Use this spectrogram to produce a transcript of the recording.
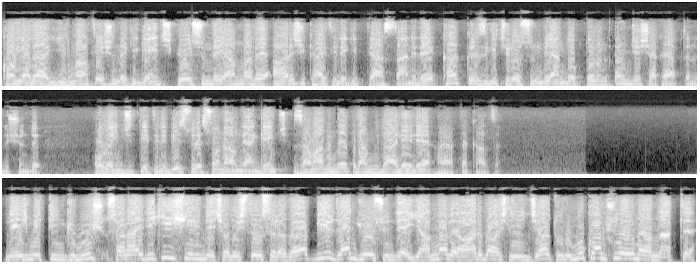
Konya'da 26 yaşındaki genç göğsünde yanma ve ağrı şikayetiyle gitti hastanede kalp krizi geçiriyorsun diyen doktorun önce şaka yaptığını düşündü. Olayın ciddiyetini bir süre sonra anlayan genç zamanında yapılan müdahaleyle hayatta kaldı. Necmettin Gümüş sanayideki iş yerinde çalıştığı sırada birden göğsünde yanma ve ağrı başlayınca durumu komşularına anlattı.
